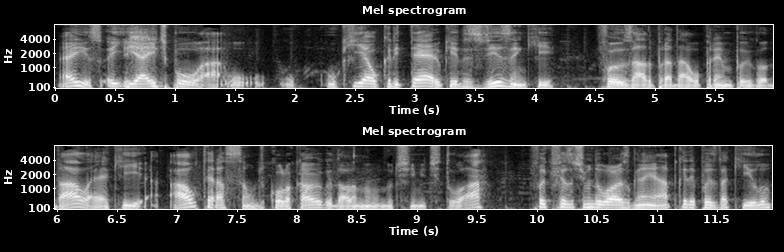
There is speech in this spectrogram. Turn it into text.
É isso. E, e aí, tipo, a, o, o, o que é o critério que eles dizem que foi usado para dar o prêmio pro Igodala é que a alteração de colocar o Igodala no, no time titular foi que fez o time do Warriors ganhar, porque depois daquilo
